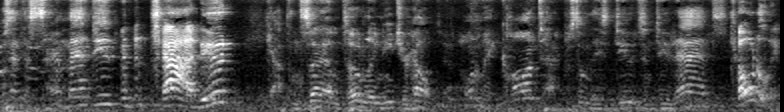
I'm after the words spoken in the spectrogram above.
Was that the Sandman dude? Cha, dude. Captain Sam totally needs your help. I want to make contact with some of these dudes and dudettes. Totally.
